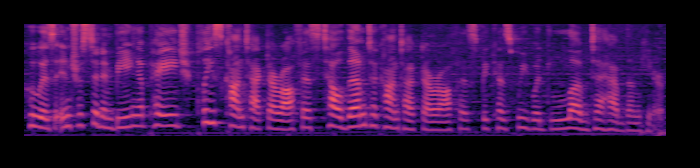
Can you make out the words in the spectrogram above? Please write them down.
who is interested in being a page, please contact our office. Tell them to contact our office because we would love to have them here.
